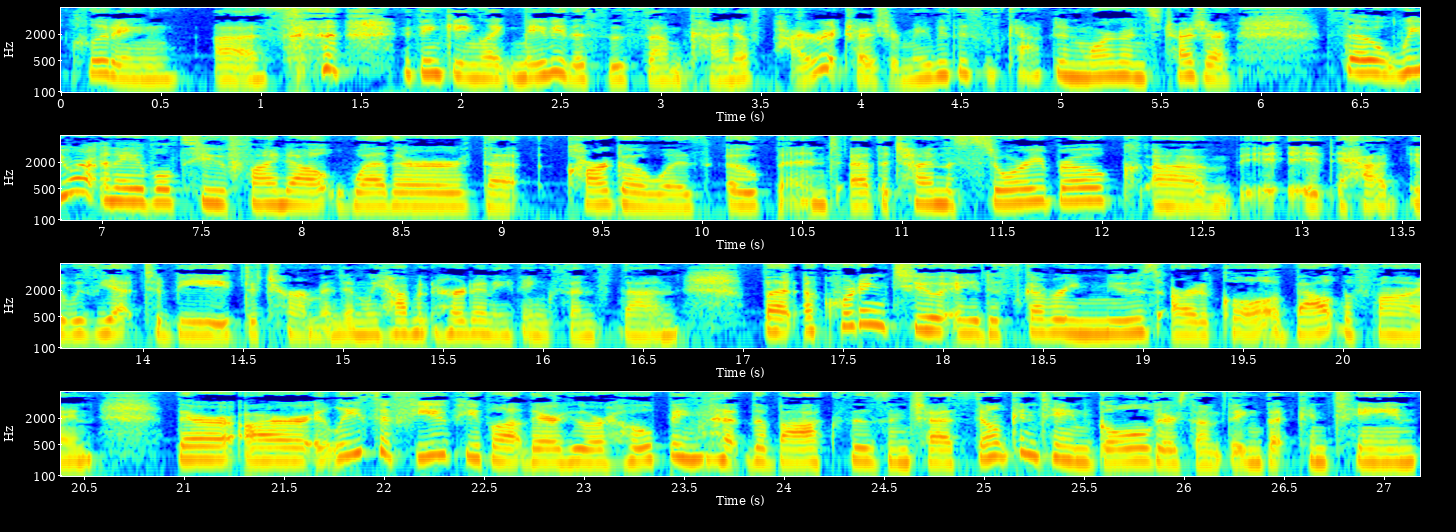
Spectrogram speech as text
including us, thinking like maybe this is some kind of pirate treasure. Maybe this is Captain Morgan's treasure. So we were unable to find out whether the cargo was opened at the time the story broke. Um, it, it, had it was yet to be determined, and we haven't heard anything since then. But according to a Discovery News article about the find, there are at least a few people out there who are hoping that the boxes and chests don't contain gold or something, but contain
